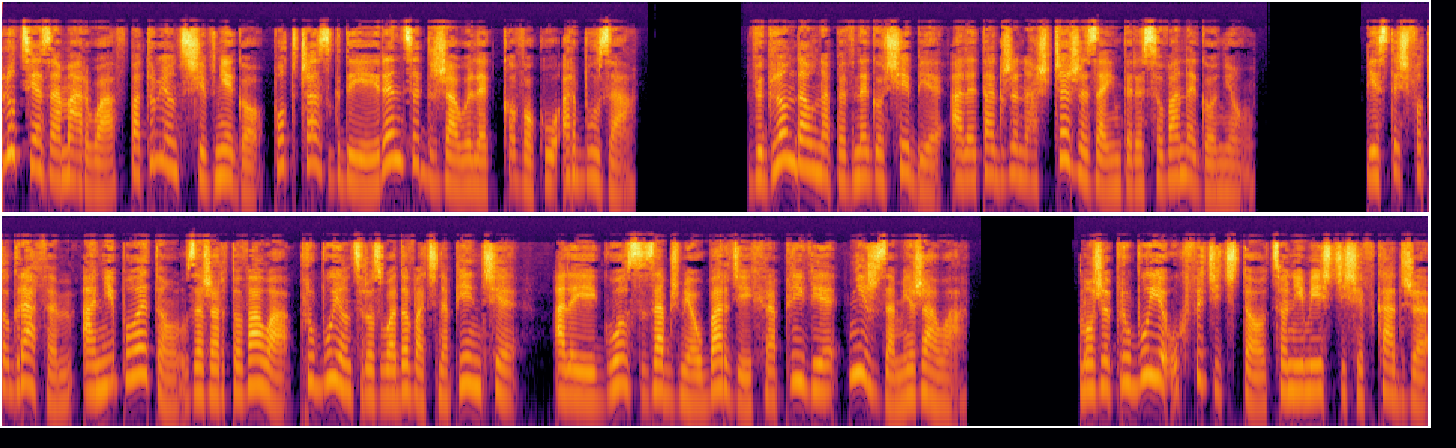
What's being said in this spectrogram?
Lucja zamarła, wpatrując się w niego, podczas gdy jej ręce drżały lekko wokół arbuza. Wyglądał na pewnego siebie, ale także na szczerze zainteresowanego nią. Jesteś fotografem, a nie poetą, zażartowała, próbując rozładować napięcie, ale jej głos zabrzmiał bardziej chrapliwie, niż zamierzała. Może próbuję uchwycić to, co nie mieści się w kadrze,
